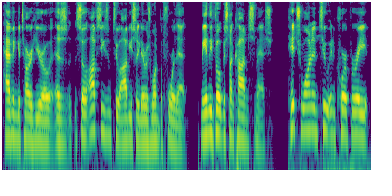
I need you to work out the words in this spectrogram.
having Guitar Hero as so off season two. Obviously, there was one before that, mainly focused on COD Smash. Hitch wanted to incorporate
